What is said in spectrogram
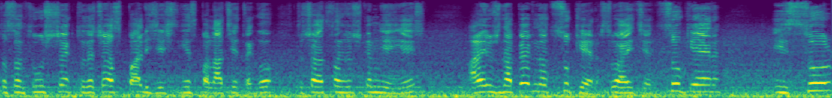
to są tłuszcze, które trzeba spalić. Jeśli nie spalacie tego, to trzeba troszeczkę mniej jeść. Ale już na pewno cukier, słuchajcie, cukier i sól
